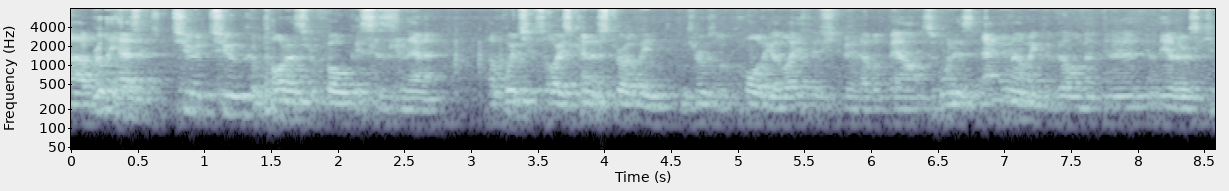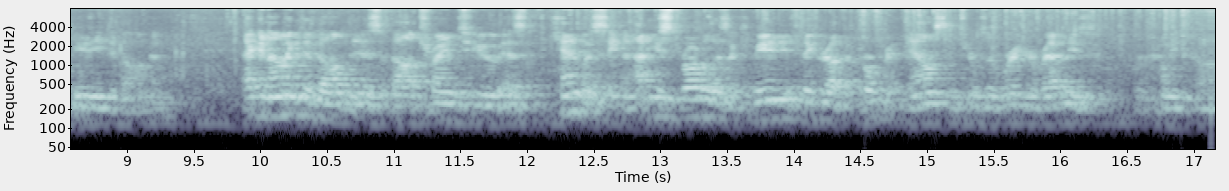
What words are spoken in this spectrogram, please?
uh, really has two, two components or focuses in that, of which it's always kind of struggling in terms of a quality of life issue to have a balance. One is economic development and, the other is community development. Economic development is about trying to, as Ken was saying, how do you struggle as a community to figure out the appropriate balance in terms of where your revenues are coming from.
